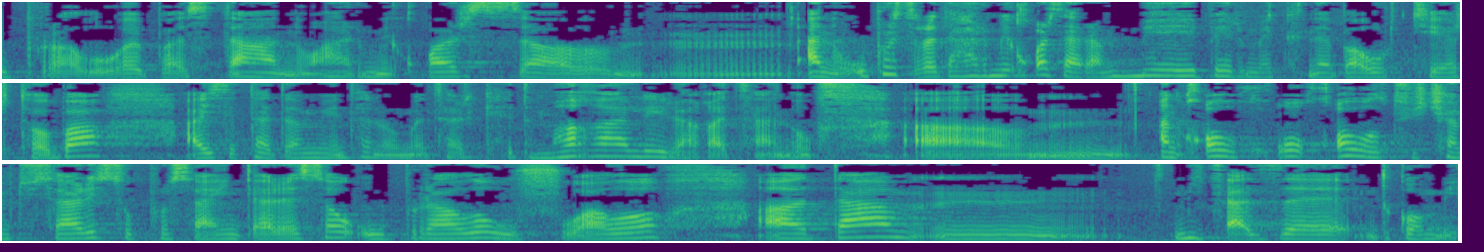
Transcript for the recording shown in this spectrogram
უბრალოებას და ანუ არ მიყვარს ანუ უბრალოდ არ მიყვარს, არა მე ვერ მექნება ურთიერთობა აი ესეთ ადამიანთან, რომელიც არის ქეთ მაღალი რაღაც ანუ ან ყოველთვის ჩემთვის არის უფრო საინტერესო უბრალო, უშუალო და მიწაზე მდგომი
